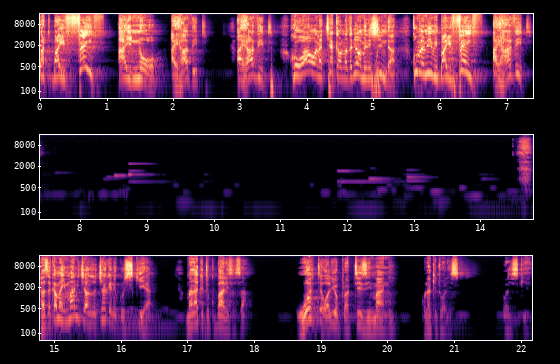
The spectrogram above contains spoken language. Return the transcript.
but by faith i know i have it. I have it. Kwa wao wanacheka wanadhania wamenishinda. Kumbe mimi by faith i have it. Sasa kama imani chanzo chake ni kusikia maanake tukubali sasa wote walioprakti imani kuna kitu walisikia.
